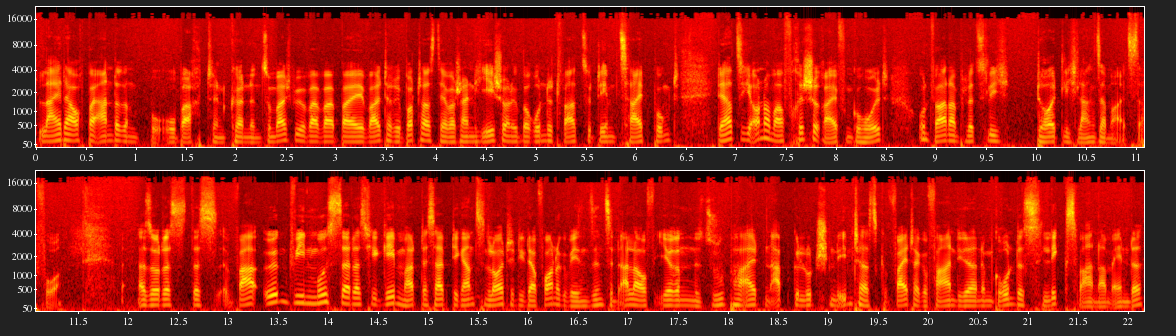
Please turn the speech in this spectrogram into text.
leider auch bei anderen beobachten können. Zum Beispiel bei, bei Walter Bottas, der wahrscheinlich eh schon überrundet war zu dem Zeitpunkt, der hat sich auch nochmal frische Reifen geholt und war dann plötzlich deutlich langsamer als davor. Also das, das war irgendwie ein Muster, das sich gegeben hat. Deshalb die ganzen Leute, die da vorne gewesen sind, sind alle auf ihren super alten, abgelutschten Inters weitergefahren, die dann im Grunde Slicks waren am Ende.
